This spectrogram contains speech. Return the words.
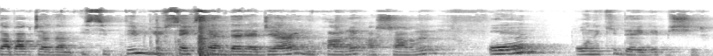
qabaqcadan isitdim. 180 dərəcə yuxarı aşağı 10-12 dəqiqə bişir.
